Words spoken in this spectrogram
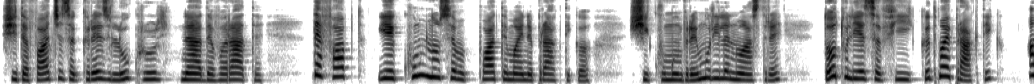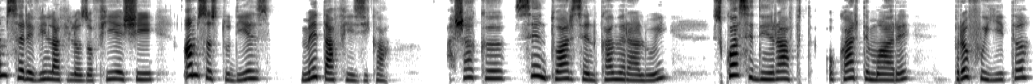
și te face să crezi lucruri neadevărate. De fapt, e cum nu se poate mai nepractică și cum în vremurile noastre totul e să fii cât mai practic, am să revin la filozofie și am să studiez metafizica. Așa că se întoarse în camera lui, scoase din raft o carte mare, prăfuită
